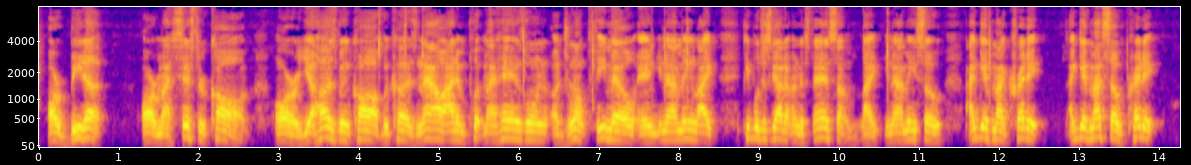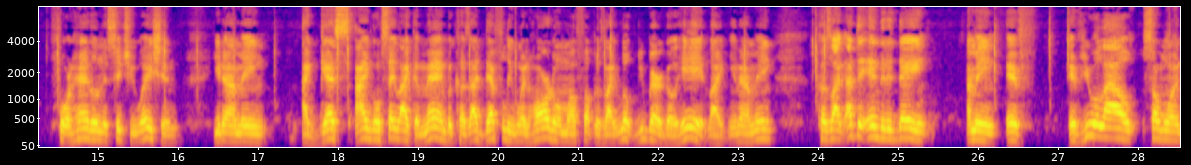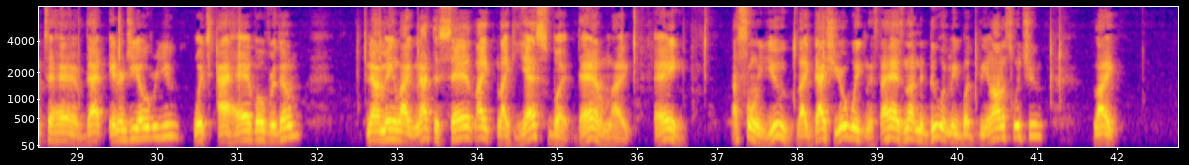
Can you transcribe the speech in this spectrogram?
or beat up or my sister called or your husband called because now I didn't put my hands on a drunk female and you know what I mean like people just got to understand something like you know what I mean so I give my credit I give myself credit for handling the situation. You know what I mean? I guess I ain't gonna say like a man because I definitely went hard on motherfuckers. Like, look, you better go ahead. Like, you know what I mean? Because like at the end of the day, I mean, if if you allow someone to have that energy over you, which I have over them, you know what I mean? Like, not to say it like like yes, but damn, like, hey, that's on you. Like, that's your weakness. That has nothing to do with me. But to be honest with you, like,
